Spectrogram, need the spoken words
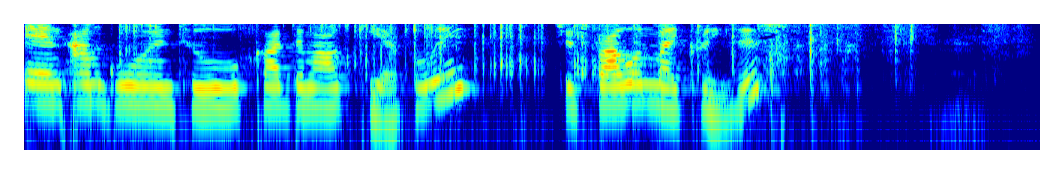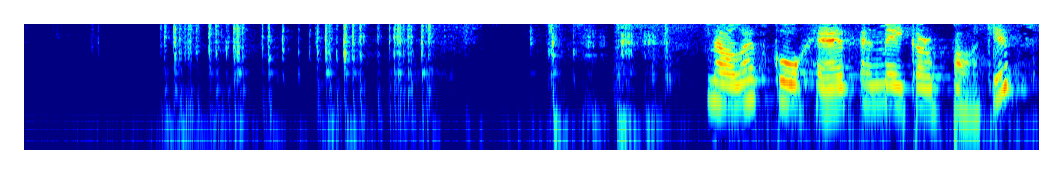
And I'm going to cut them out carefully. Just following my creases. Now let's go ahead and make our pockets.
